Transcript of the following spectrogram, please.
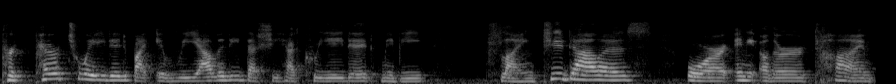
perpetuated by a reality that she had created, maybe flying to Dallas or any other time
